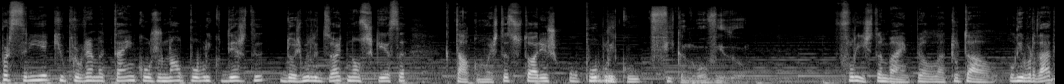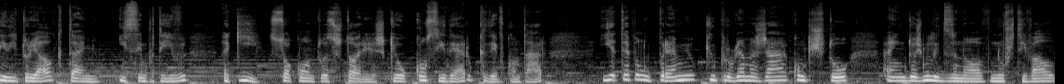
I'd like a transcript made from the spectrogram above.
parceria que o programa tem com o Jornal Público desde 2018. Não se esqueça que, tal como estas histórias, o público fica no ouvido. Feliz também pela total liberdade editorial que tenho e sempre tive. Aqui só conto as histórias que eu considero que devo contar e até pelo prémio que o programa já conquistou em 2019 no Festival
